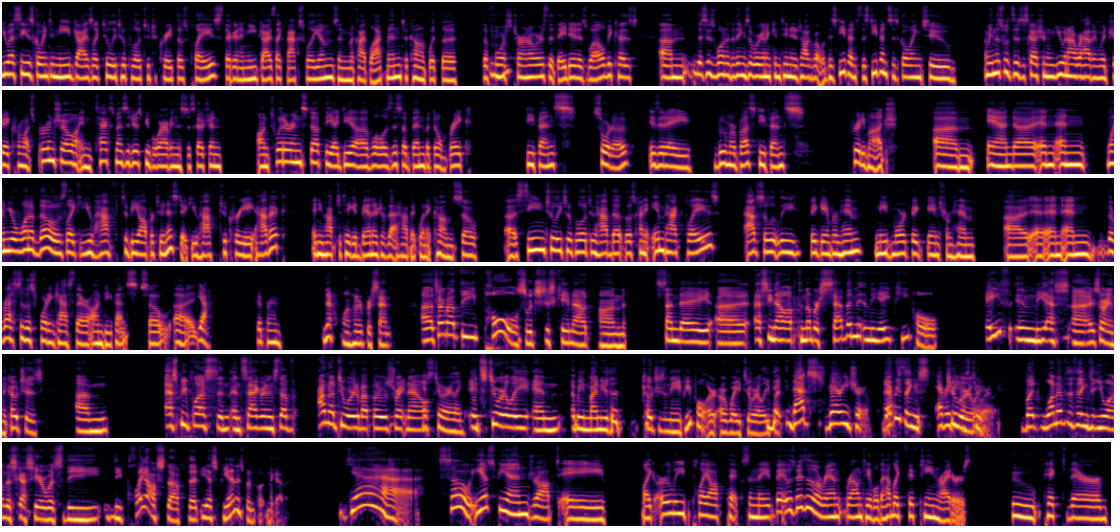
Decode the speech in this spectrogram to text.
USC is going to need guys like Tuli Tuipulotu to create those plays. They're going to need guys like Max Williams and Mekhi Blackmon to come up with the the Mhm. forced turnovers that they did as well. Because um, this is one of the things that we're going to continue to talk about with this defense. This defense is going to. I mean, this was the discussion you and I were having with Jake from What's Bruin Show in text messages. People were having this discussion on Twitter and stuff. The idea of, well, is this a bend but don't break defense? Sort of. Is it a boomer bust defense? Pretty much. Um, and uh, and and when you're one of those, like you have to be opportunistic. You have to create havoc, and you have to take advantage of that havoc when it comes. So, uh, seeing Tuli Tuipulotu have that, those kind of impact plays, absolutely big game from him. Need more big games from him. Uh, and and the rest of the supporting cast there on defense. So, uh, yeah, good for him. Yeah, one hundred percent. Uh, talk about the polls, which just came out on Sunday. Uh, SC now up to number seven in the AP poll, eighth in the S. Uh, sorry, in the coaches. Um, SP Plus and and Sagarin and stuff. I'm not too worried about those right now. It's too early. It's too early, and I mean, mind you, the coaches in the AP poll are, are way too early. But Th- that's very true. Yes. everything is everything too is early. too early. But one of the things that you want to discuss here was the the playoff stuff that ESPN has been putting together. Yeah. So ESPN dropped a like early playoff picks, and they it was basically a round table. They had like 15 writers who picked their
